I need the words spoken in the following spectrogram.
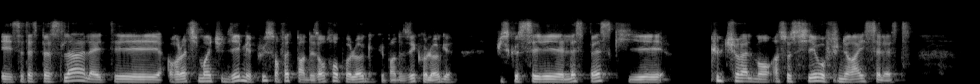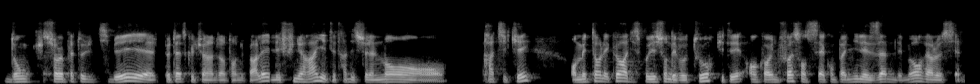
Et cette espèce-là, elle a été relativement étudiée, mais plus en fait par des anthropologues que par des écologues, puisque c'est l'espèce qui est culturellement associée aux funérailles célestes. Donc, sur le plateau du Tibet, peut-être que tu en as déjà entendu parler, les funérailles étaient traditionnellement pratiquées en mettant les corps à disposition des vautours, qui étaient encore une fois censés accompagner les âmes des morts vers le ciel.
